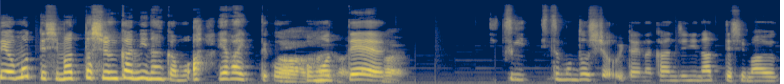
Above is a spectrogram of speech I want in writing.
って思ってしまった瞬間になんかもう、あ、やばいってこう思って、はい次質問どうしようみたいな感じになってしまう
